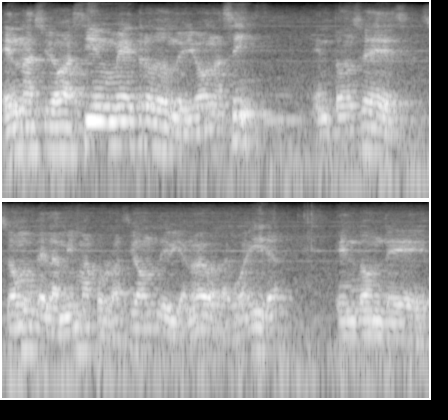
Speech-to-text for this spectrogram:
él nació a 100 metros de donde yo nací, entonces somos de la misma población de Villanueva, La Guaira, en donde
